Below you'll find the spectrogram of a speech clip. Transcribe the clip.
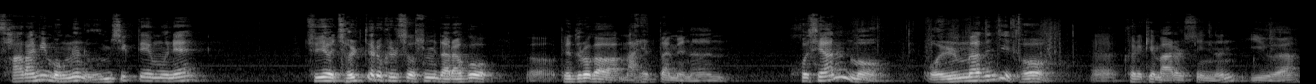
예. 사람이 먹는 음식 때문에 주여 절대로 그럴 수 없습니다라고 어, 베드로가 말했다면은 호세아는 뭐 얼마든지 더 어, 그렇게 말할 수 있는 이유가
